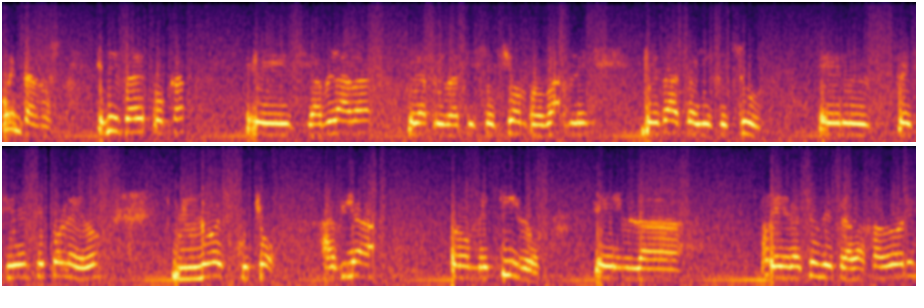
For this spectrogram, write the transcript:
cuéntanos, en esa época eh, se hablaba de la privatización probable de Gaza y Jesús. El presidente Toledo no escuchó. Había prometido en la Federación de Trabajadores,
